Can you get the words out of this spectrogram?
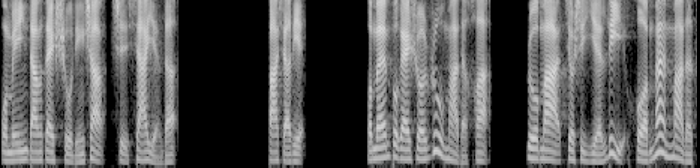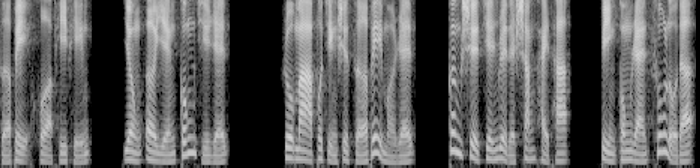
我们应当在属灵上是瞎眼的。八小点，我们不该说辱骂的话，辱骂就是严厉或谩骂的责备或批评，用恶言攻击人。辱骂不仅是责备某人，更是尖锐的伤害他，并公然粗鲁的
